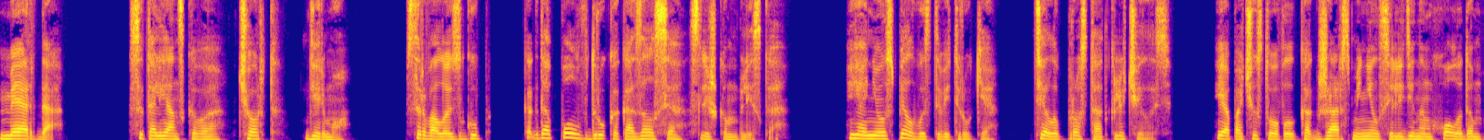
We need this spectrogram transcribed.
«Мерда!» С итальянского «чёрт», «дерьмо». Сорвалось с губ, когда пол вдруг оказался слишком близко. Я не успел выставить руки. Тело просто отключилось. Я почувствовал, как жар сменился ледяным холодом,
